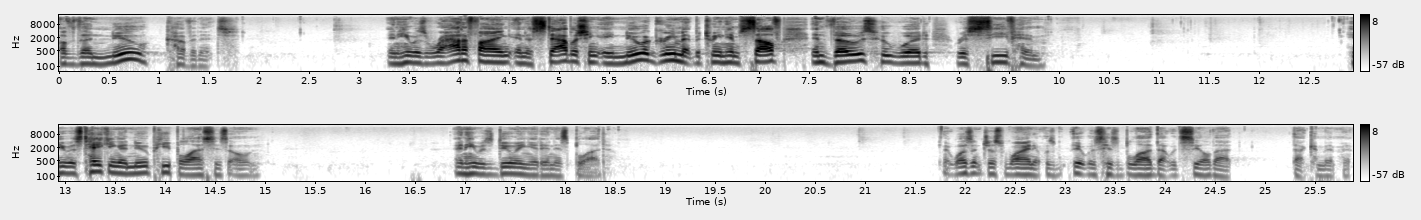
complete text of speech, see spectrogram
of the new covenant. And he was ratifying and establishing a new agreement between himself and those who would receive him. He was taking a new people as his own. And he was doing it in his blood. It wasn't just wine, it was, it was his blood that would seal that, that commitment.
